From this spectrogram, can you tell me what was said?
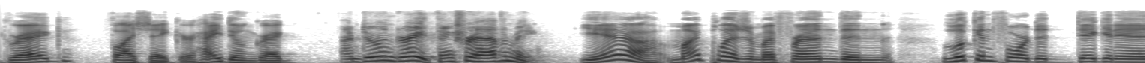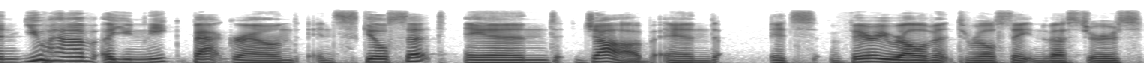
Greg Fleischaker. How you doing, Greg? I'm doing great. Thanks for having me. Yeah, my pleasure, my friend, and looking forward to digging in. You have a unique background and skill set and job, and it's very relevant to real estate investors.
